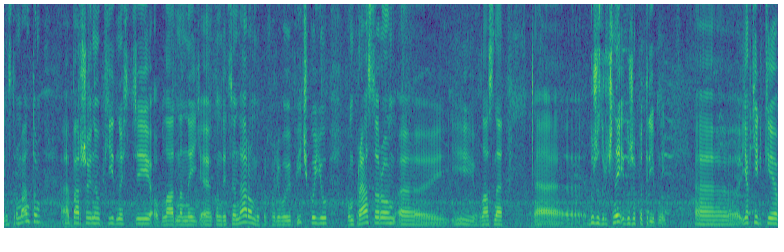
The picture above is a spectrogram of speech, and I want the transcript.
інструментом першої необхідності, обладнаний кондиціонером, мікрохвильовою пічкою, компресором і, власне, дуже зручний і дуже потрібний. Е, Як тільки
